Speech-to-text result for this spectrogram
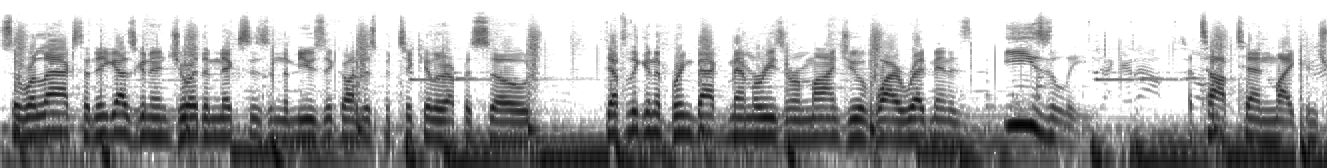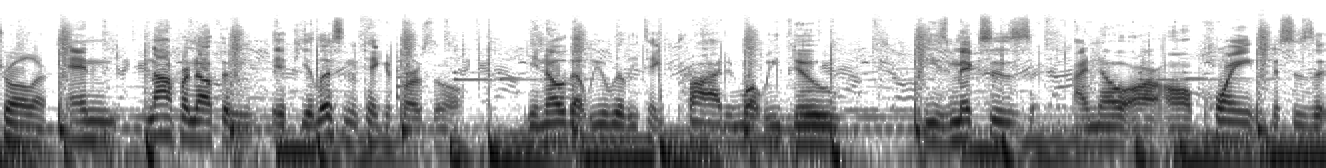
So relax. I know you guys are going to enjoy the mixes and the music on this particular episode. Definitely going to bring back memories and remind you of why Redman is easily a top 10 mic controller. And not for nothing, if you listen to Take It Personal, you know that we really take pride in what we do. These mixes, I know, are on point. This is a,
